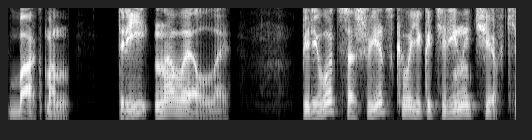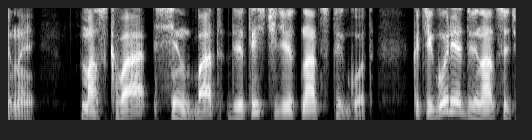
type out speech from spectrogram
Бакман. Три новеллы. Перевод со шведского Екатерины Чевкиной. Москва, Синбад, 2019 год. Категория 12+.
